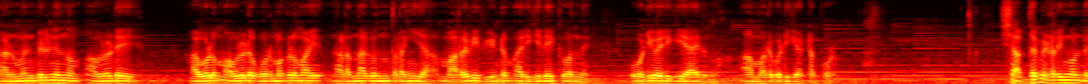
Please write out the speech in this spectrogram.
കൺമുൻപിൽ നിന്നും അവളുടെ അവളും അവളുടെ ഓർമ്മകളുമായി നടന്നകുന്നു തുടങ്ങിയ മറവി വീണ്ടും അരികിലേക്ക് വന്ന് ഓടി വരികയായിരുന്നു ആ മറുപടി കേട്ടപ്പോൾ. ശബ്ദമിടറിങ്ങൊണ്ട്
